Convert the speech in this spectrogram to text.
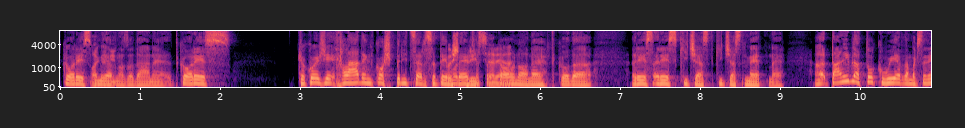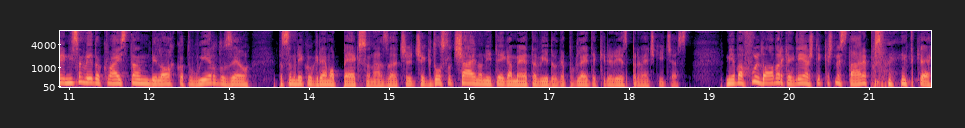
Tako res Like mirno zadane. Tako res, kako je že hladen košpricer, se temu reče špricer, ja. ne, Tako da res, res kičast, kičast metne. Uh, ta ni bila tako weird, ampak ne- nisem vedel, kaj s tem bi lahko kot weird vzel. Pa sem rekel, gremo Peksona. Za, če, če kdo slučajno ni tega meta videl, ga pogledajte, ker je res preveč kičast. Mi je pa ful dobro, ker gledaš te kakšne stare posnetke.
